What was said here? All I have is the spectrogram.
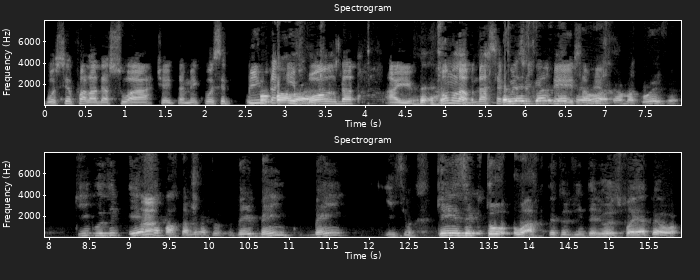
Você falar da sua arte aí também, que você pinta e borda Aí, vamos lá, dar sequência que tem aí, É uma coisa que, inclusive, esse ah. apartamento veio bem, bem em cima. Quem executou a arquitetura de interiores foi a EPO.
